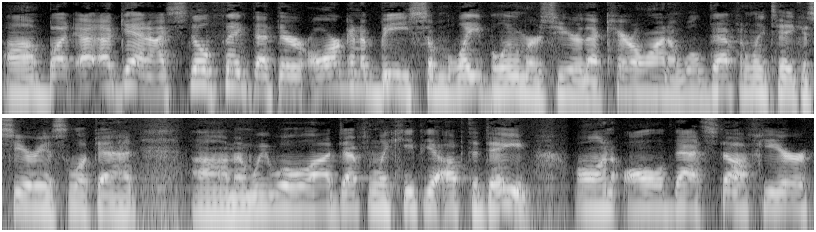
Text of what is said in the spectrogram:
Um, but uh, again, I still think that there are going to be some late bloomers here that Carolina will definitely take a serious look at. Um, and we will uh, definitely keep you up to date on all of that stuff here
